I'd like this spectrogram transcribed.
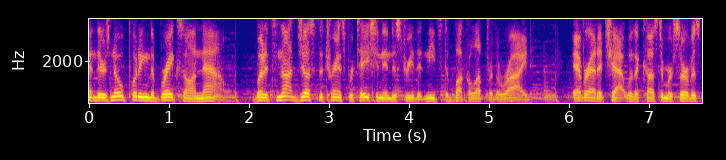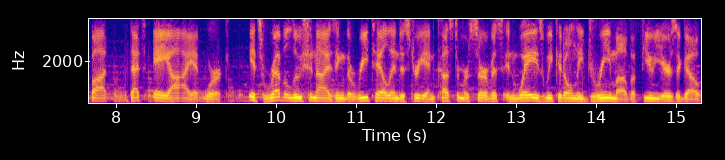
and there's no putting the brakes on now. But it's not just the transportation industry that needs to buckle up for the ride. Ever had a chat with a customer service bot? That's AI at work. It's revolutionizing the retail industry and customer service in ways we could only dream of a few years ago.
